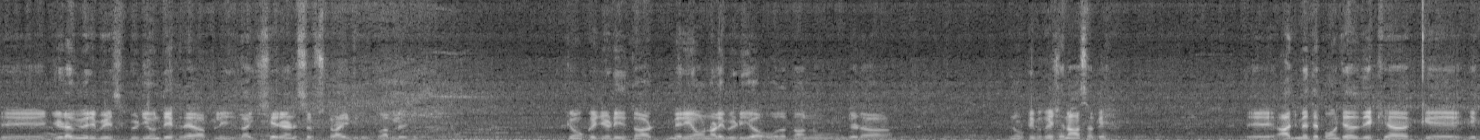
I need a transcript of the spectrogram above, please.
ਤੇ ਜਿਹੜਾ ਵੀ ਮੇਰੀ ਇਸ ਵੀਡੀਓ ਨੂੰ ਦੇਖ ਰਿਹਾ please like share and subscribe ਜ਼ਰੂਰ ਕਰ ਲਿਓ ਜੀ। ਕਿਉਂਕਿ ਜਿਹੜੀ ਤੁਹਾ ਮੇਰੀ ਆਉਣ ਵਾਲੀ ਵੀਡੀਓ ਆ, ਉਹਦਾ ਤੁਹਾਨੂੰ ਜਿਹੜਾ ਨੋਟੀਫਿਕੇਸ਼ਨ ਆ ਸਕੇ। ਤੇ ਅੱਜ ਮੈਂ ਇੱਥੇ ਪਹੁੰਚਿਆ ਤੇ ਦੇਖਿਆ ਕਿ ਇੱਕ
